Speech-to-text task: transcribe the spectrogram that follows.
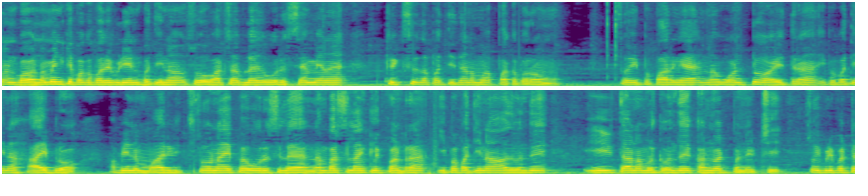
நண்பா. நம்ம இன்றைக்கி பார்க்க போகிற வீடியோன்னு பார்த்தீங்கன்னா ஸோ வாட்ஸ்அப்பில் ஒரு செம்மையான ட்ரிக்ஸ் இதை பற்றி தான் நம்ம பார்க்க போகிறோம் ஸோ இப்போ பாருங்கள் நான் ஒன் டூ அழுத்துறேன். இப்போ பார்த்தீங்கன்னா ஐப்ரோ அப்படின்னு மாறிடுச்சு. ஸோ நான் இப்போ ஒரு சில நம்பர்ஸ்லாம் கிளிக் பண்ணுறேன் இப்போ பார்த்தீங்கன்னா அது வந்து எழுத்தாக நம்மளுக்கு வந்து கன்வெர்ட் பண்ணிடுச்சு. ஸோ இப்படிப்பட்ட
